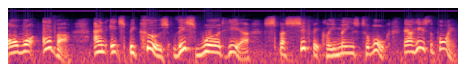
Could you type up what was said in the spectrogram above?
or whatever. And it's because this word here specifically means to walk. Now, here's the point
